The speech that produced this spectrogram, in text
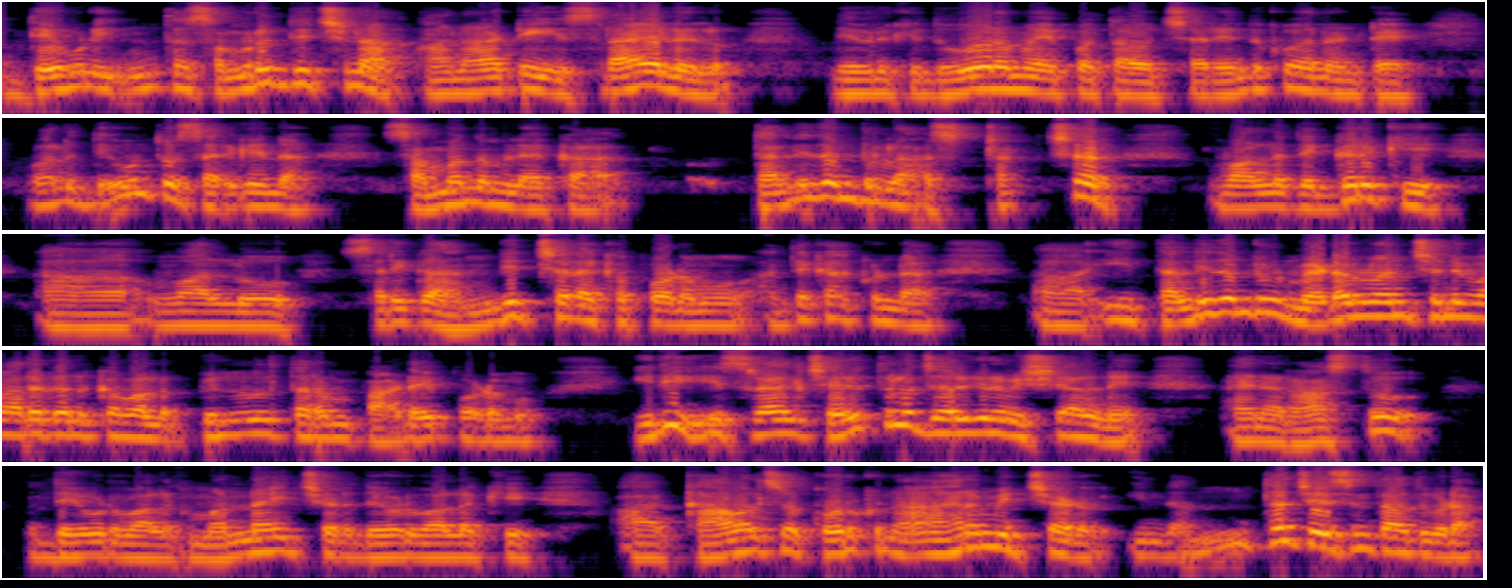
దేవుడు ఇంత సమృద్ధి ఇచ్చిన ఆనాటి ఇస్రాయలీలు దేవునికి దూరం అయిపోతా వచ్చారు. ఎందుకు అని అంటే వాళ్ళు దేవునితో సరిగైన సంబంధం లేక తల్లిదండ్రుల స్ట్రక్చర్ వాళ్ళ దగ్గరికి వాళ్ళు సరిగా అందించలేకపోవడము. అంతేకాకుండా ఈ తల్లిదండ్రులు మెడలు వంచని వారు కనుక వాళ్ళ పిల్లల తరం పాడైపోవడము. ఇది ఇస్రాయల్ చరిత్రలో జరిగిన విషయాల్ని ఆయన రాస్తూ దేవుడు వాళ్ళకి మన్నా ఇచ్చాడు. దేవుడు వాళ్ళకి ఆ కావలసిన కోరుకున్న ఆహారం ఇచ్చాడు. ఇదంతా చేసిన తర్వాత కూడా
